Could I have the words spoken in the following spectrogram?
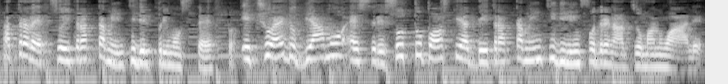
attraverso i trattamenti del primo step e cioè dobbiamo essere sottoposti a dei trattamenti di linfodrenaggio manuale.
